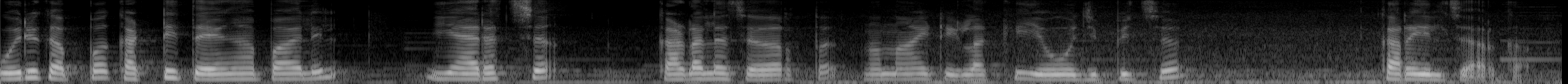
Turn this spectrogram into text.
ഒരു കപ്പ് കട്ടി തേങ്ങാപ്പാലിൽ ഈ അരച്ച് കടല ചേർത്ത് നന്നായിട്ട് ഇളക്കി യോജിപ്പിച്ച് കറിയിൽ ചേർക്കാം.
